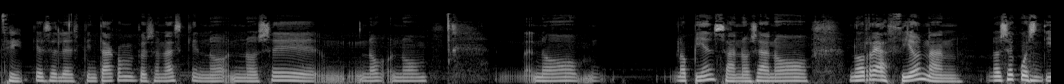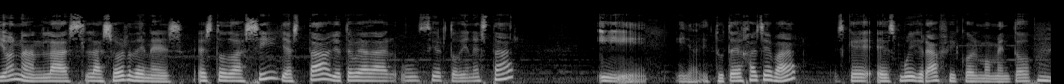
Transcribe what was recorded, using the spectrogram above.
Sí. que se les pinta como personas que no, no se, no, no, no, no piensan, o sea, no, no reaccionan, no se cuestionan las, las órdenes. Es todo así, ya está, yo te voy a dar un cierto bienestar y, y, y tú te dejas llevar. Es que es muy gráfico el momento, Mm.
